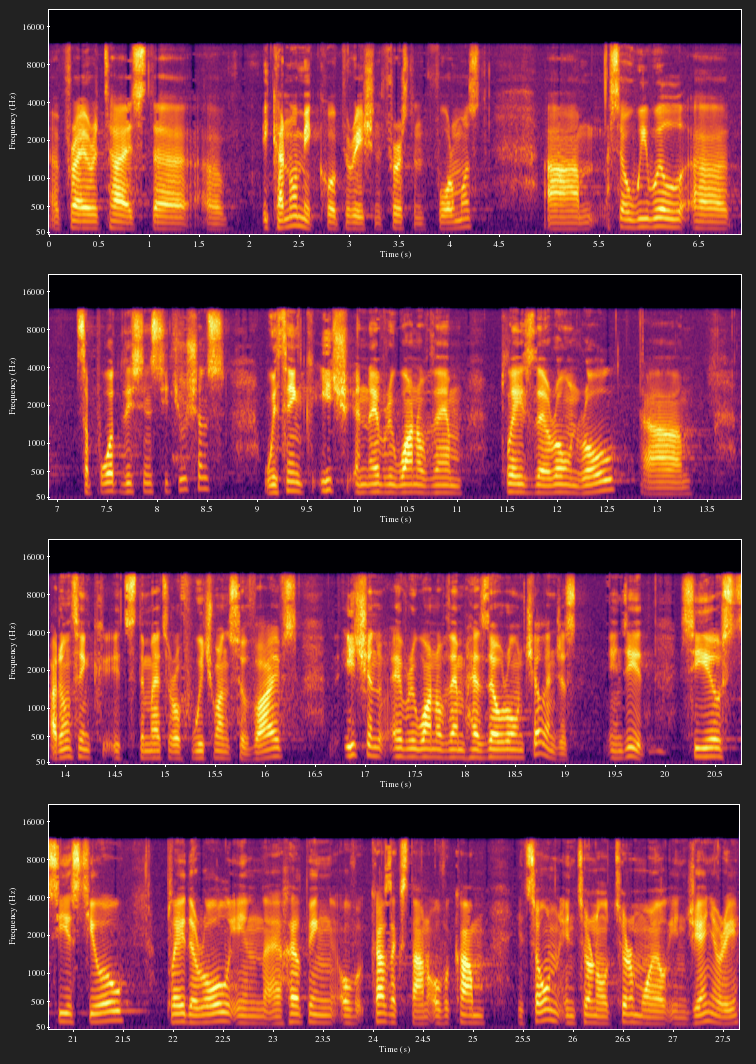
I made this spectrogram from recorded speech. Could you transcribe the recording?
uh, prioritized uh, economic cooperation first and foremost. Um, so we will support these institutions. We think each and every one of them plays their own role. Um, I don't think it's the matter of which one survives. Each and every one of them has their own challenges, indeed. CEO, CSTO played a role in uh, helping over Kazakhstan overcome its own internal turmoil in January.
